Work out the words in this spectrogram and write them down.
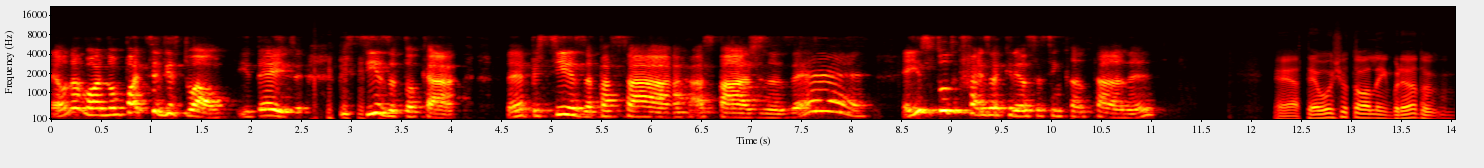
é um namoro, não pode ser virtual, entende? Precisa tocar, né? Precisa passar as páginas, é é isso tudo que faz a criança se encantar, né? É, até hoje eu estava lembrando,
